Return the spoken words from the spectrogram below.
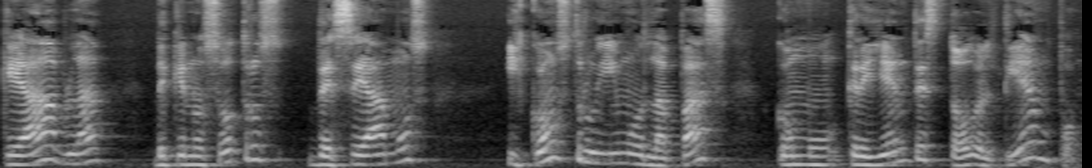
que habla de que nosotros deseamos y construimos la paz como creyentes todo el tiempo.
